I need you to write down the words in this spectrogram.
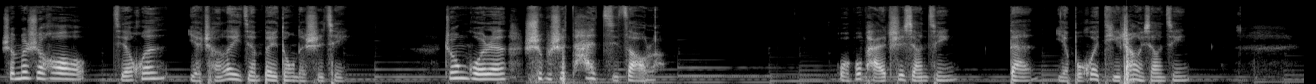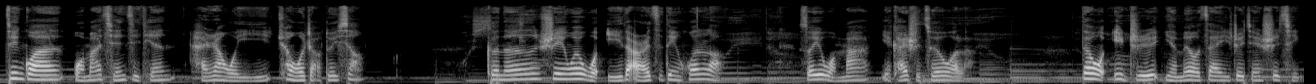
什么时候结婚也成了一件被动的事情？中国人是不是太急躁了？我不排斥相亲，但也不会提倡相亲。尽管我妈前几天还让我姨劝我找对象，可能是因为我姨的儿子订婚了，所以我妈也开始催我了。但我一直也没有在意这件事情。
